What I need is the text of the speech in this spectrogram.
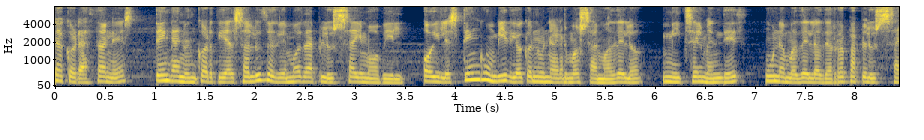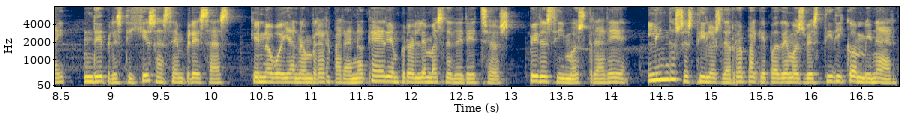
Hola corazones, tengan un cordial saludo de Moda Plus Sai Móvil. Hoy les tengo un vídeo con una hermosa modelo, Michelle Méndez, una modelo de ropa plus size, de prestigiosas empresas, que no voy a nombrar para no caer en problemas de derechos, pero sí mostraré lindos estilos de ropa que podemos vestir y combinar,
